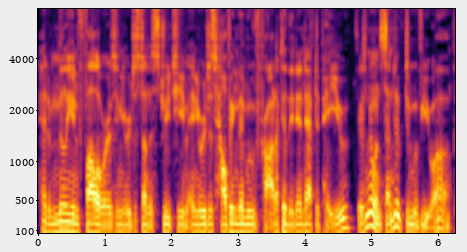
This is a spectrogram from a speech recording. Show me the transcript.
had a million followers, and you were just on the street team, and you were just helping them move product, and they didn't have to pay you? There's no incentive to move you up.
